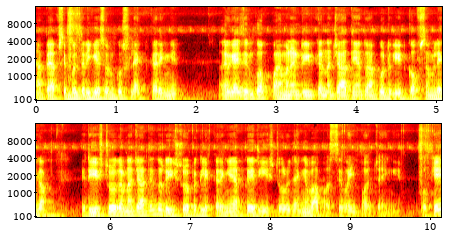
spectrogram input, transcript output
यहाँ पे आप सिंपल तरीके से उनको सिलेक्ट करेंगे। अगर गाइज़ इनको आप परमानेंट डिलीट करना चाहते हैं तो आपको डिलीट का ऑप्शन मिलेगा। रीस्टोर करना चाहते हैं तो रीस्टोर पर क्लिक करेंगे, आपके रीस्टोर हो जाएँगे, वापस से वहीं पहुँच जाएँगे। ओके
